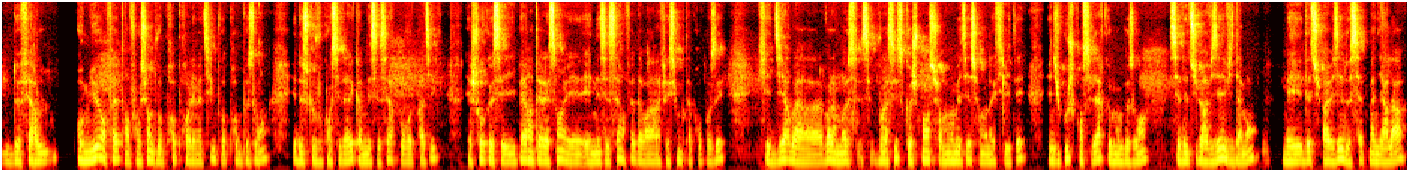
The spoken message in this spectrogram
de faire au mieux en fait en fonction de vos propres problématiques, de vos propres besoins et de ce que vous considérez comme nécessaire pour votre pratique. Et je trouve que c'est hyper intéressant et, nécessaire en fait d'avoir la réflexion que tu as proposée, qui est de dire bah voilà moi voici ce que je pense sur mon métier, sur mon activité, et du coup je considère que mon besoin c'est d'être supervisé évidemment, mais d'être supervisé de cette manière-là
